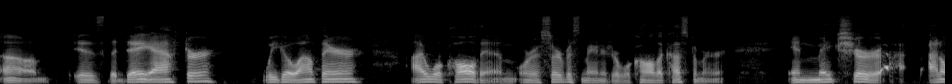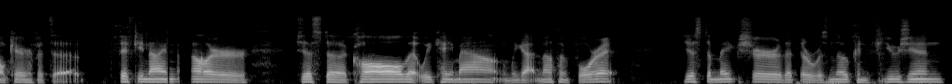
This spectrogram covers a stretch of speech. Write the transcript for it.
um, is the day after we go out there, I will call them or a service manager will call the customer and make sure I don't care if it's a $59 just a call that we came out and we got nothing for it just to make sure that there was no confusion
